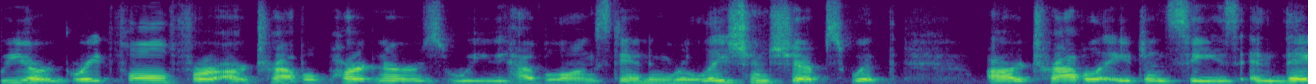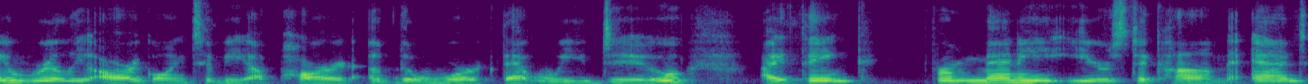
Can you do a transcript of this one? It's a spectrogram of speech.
we are grateful for our travel partners. We have longstanding relationships with our travel agencies, and they really are going to be a part of the work that we do. I think for many years to come. And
